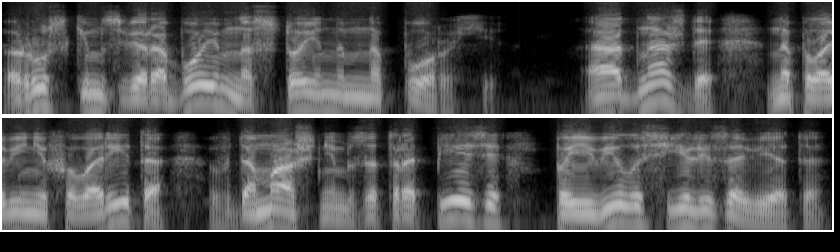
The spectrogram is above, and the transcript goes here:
русским зверобоем, настоянным на порохе. А однажды на половине фаворита в домашнем затрапезе появилась Елизавета.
